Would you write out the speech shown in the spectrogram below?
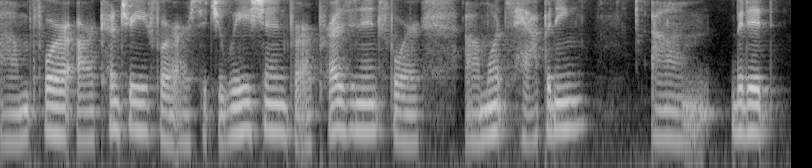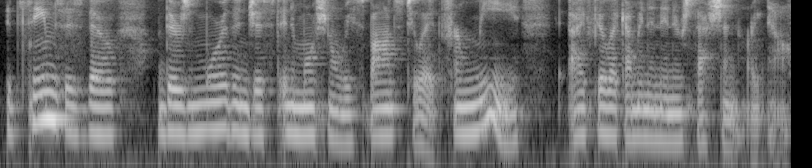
um, for our country, for our situation, for our president, for um, what's happening. Um, but it it seems as though there's more than just an emotional response to it. For me, I feel like I'm in an intercession right now,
